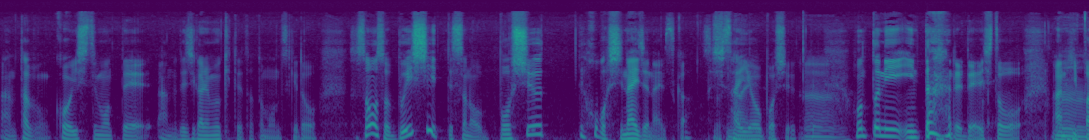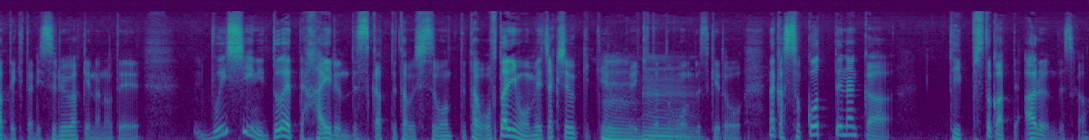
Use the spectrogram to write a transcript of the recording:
あの多分こういう質問ってあのデジガレも受けてたと思うんですけどそもそも VC ってその募集ってほぼしないじゃないですか採用募集って、うん。本当にインターナルで人をあのうん。引っ張ってきたりするわけなので、VC にどうやって入るんですかって多分質問って多分お二人もめちゃくちゃ受けてきたと思うんですけど、なんかそこってなんか tips とかってあるんですか？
